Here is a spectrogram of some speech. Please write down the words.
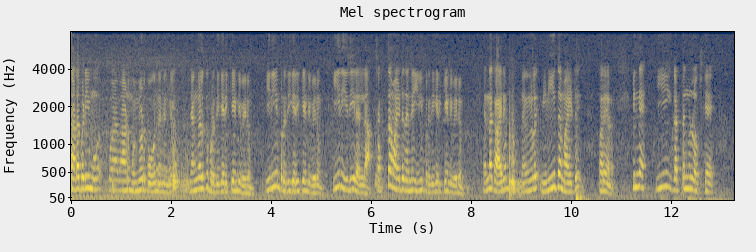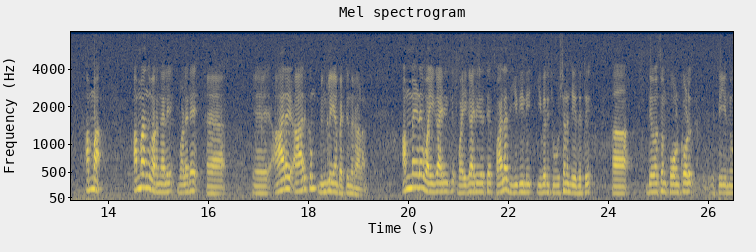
നടപടി ആണ് മുന്നോട്ട് പോകുന്നുണ്ടെങ്കിൽ ഞങ്ങൾക്ക് പ്രതികരിക്കേണ്ടി വരും. ഇനിയും പ്രതികരിക്കേണ്ടി വരും. ഈ രീതിയിലല്ല ശക്തമായിട്ട് തന്നെ ഇനിയും പ്രതികരിക്കേണ്ടി വരും. എന്ന കാര്യം ഞങ്ങൾ വിനീതമായിട്ട് പറയാണ്. പിന്നെ ഈ ഘട്ടങ്ങളിലൊക്കെ അമ്മ അമ്മ എന്ന് പറഞ്ഞാൽ വളരെ ആരെ ആർക്കും മിങ്കിൾ ചെയ്യാൻ പറ്റുന്ന ഒരാളാണ്. അമ്മയുടെ വൈകാരിക വൈകാരികത്തെ പല രീതിയിൽ ഇവർ ചൂഷണം ചെയ്തിട്ട് ദിവസം ഫോൺ കോൾ ചെയ്യുന്നു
